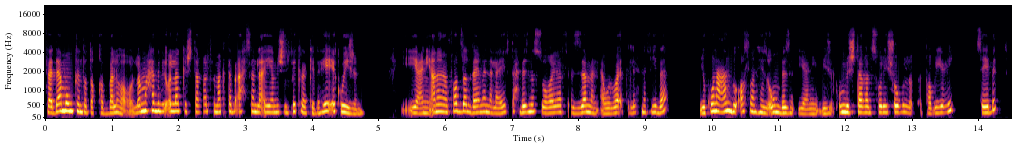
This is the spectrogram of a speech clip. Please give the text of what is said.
فده ممكن تتقبلها. آه لما حد بيقول لك اشتغل في مكتب أحسن لا هي مش الفكرة كده هي equation. يعني أنا يفضل دايما اللي هيفتح business صغير في الزمن أو الوقت اللي إحنا فيه ده يكون عنده أصلا his own business يعني بيكون بيشتغل sorry شغل طبيعي ثابت.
